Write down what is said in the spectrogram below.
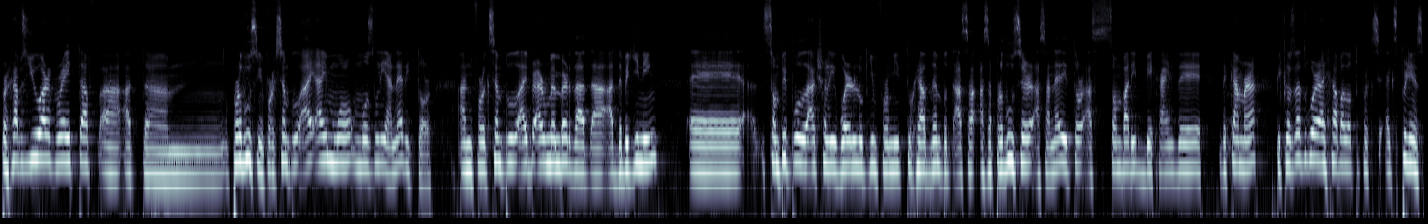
Perhaps you are great at, uh, at um, producing. For example, I, I'm mostly an editor. And for example, I, I remember that uh, at the beginning, uh, some people actually were looking for me to help them, but as a, as a producer, as an editor, as somebody behind the, the camera, because that's where I have a lot of ex- experience.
